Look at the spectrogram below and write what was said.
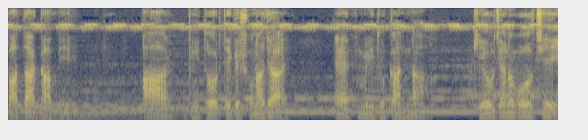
পাতা কাঁপে। আর ভিতর থেকে শোনা যায় এক মৃদু কান্না। কেউ যেন বলছে,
